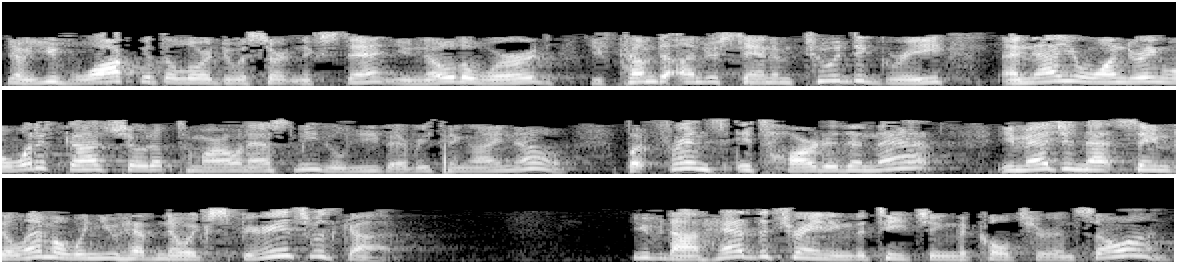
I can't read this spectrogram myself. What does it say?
You know, you've walked with the Lord to a certain extent, you know the Word, you've come to understand Him to a degree, and now you're wondering, well, what if God showed up tomorrow and asked me to leave everything I know? But friends, it's harder than that. Imagine that same dilemma when you have no experience with God. You've not had the training, the teaching, the culture, and so on.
